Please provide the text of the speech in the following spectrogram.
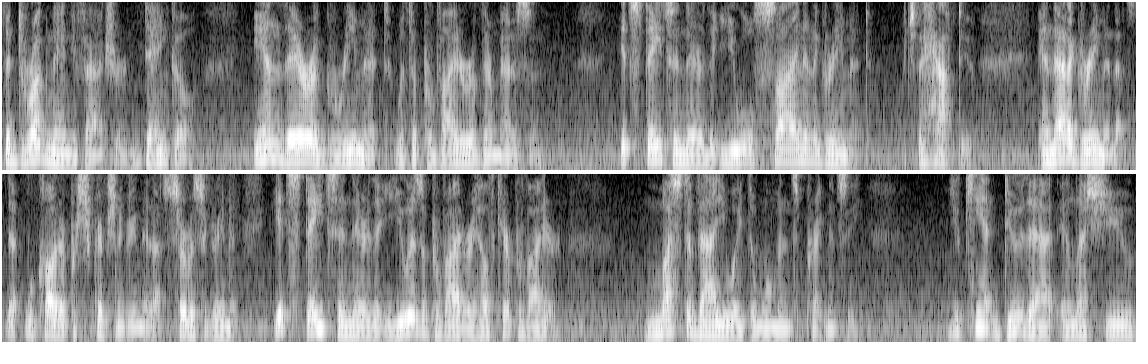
The drug manufacturer, Danco, in their agreement with the provider of their medicine, it states in there that you will sign an agreement, which they have to. And that agreement, that's, that we'll call it a prescription agreement, that service agreement, it states in there that you as a provider, a healthcare provider, must evaluate the woman's pregnancy. You can't do that unless you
